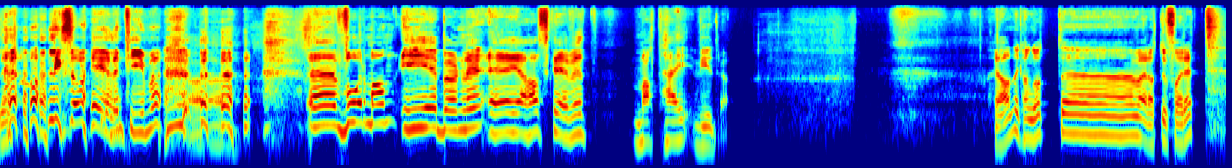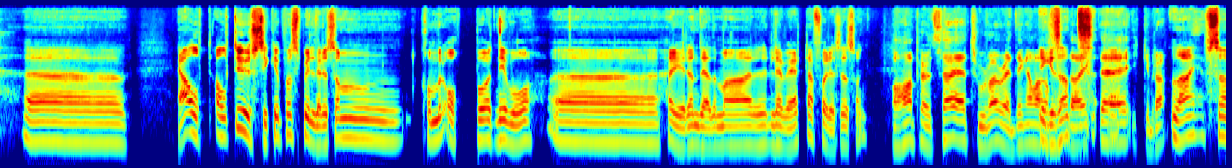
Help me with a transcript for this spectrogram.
Det var liksom hele teamet. Eh, Vår mann i Burnley. eh, Jeg har skrevet Mathei Vidra. Ja, det kan godt uh, være at du får rett. Eh, jeg er alltid usikker på spillere som kommer opp på et nivå eh, høyere enn det de har levert der forrige sesong. Og han har prøvd seg. Jeg tror det var Redding han var oppe. Da gikk det ikke bra. Nei, så,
